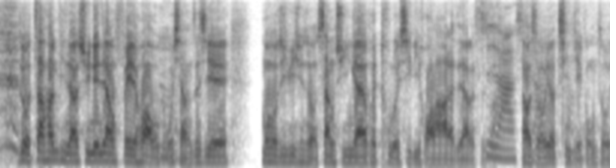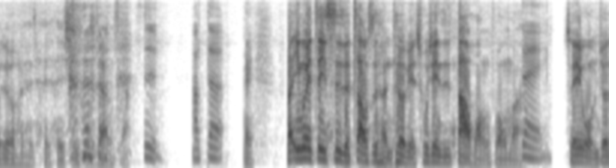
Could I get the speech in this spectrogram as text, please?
如果照他们平常训练这样飞的话，我、嗯、我想这些 MotoGP 选手上去应该会吐得稀里哗啦的这样子吧。是啊，是啊，到时候要清洁工作就很很很辛苦 这样子啊。是，好的。哎，那因为这次的造势很特别，出现一只大黄蜂嘛。对。所以我们就。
